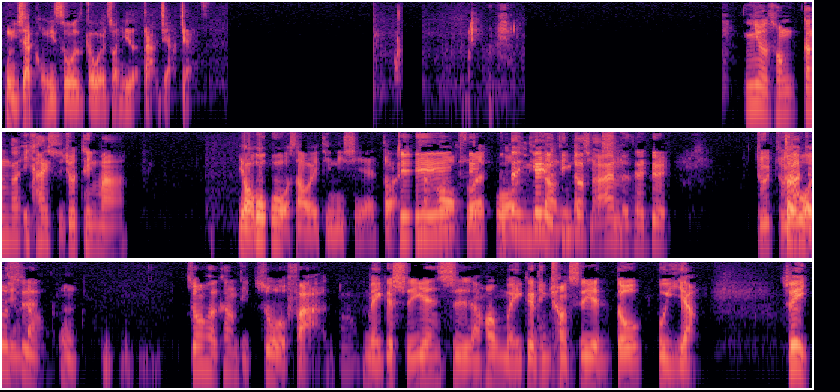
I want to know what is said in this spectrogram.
问一下孔医师或是各位专业的大家这样子。你有从刚刚一开始就听吗？有我我稍微听一些，对，然后所以我应该有听到答案了才对。主 主要就是嗯，综合抗体做法，每个实验室，然后每一个临床试验都不一样，所以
